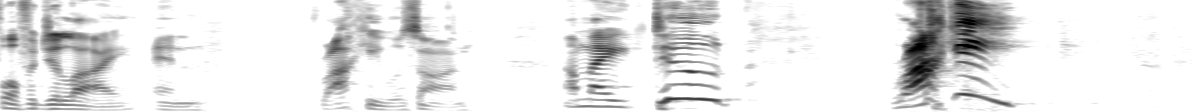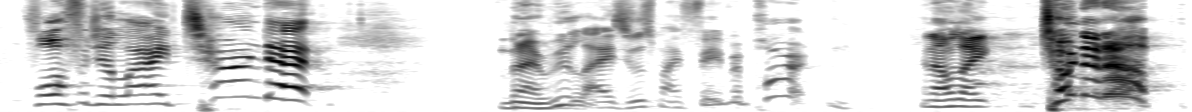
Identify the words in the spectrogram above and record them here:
4th of July and Rocky was on. I'm like, dude, Rocky? 4th of July, turn that. But I realized it was my favorite part. And I was like, turn it up.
